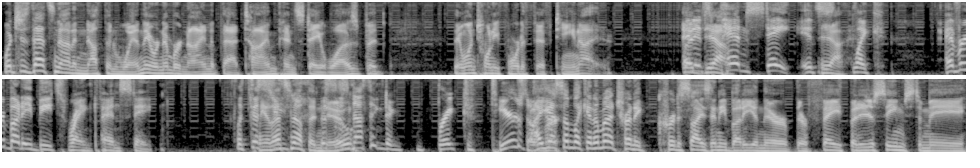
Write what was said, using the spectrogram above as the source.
which is that's not a nothing win. They were number nine at that time. Penn State was, but they won twenty four to fifteen. I. And it's yeah. Penn State. It's Yeah. like everybody beats ranked Penn State. Like this, Yeah, that's nothing this new. is nothing to break tears over. I guess I'm like, and I'm not trying to criticize anybody in their their faith, but it just seems to me,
